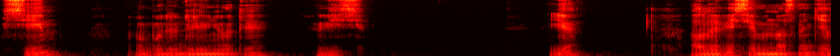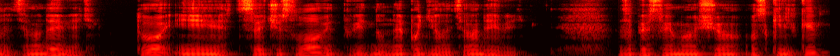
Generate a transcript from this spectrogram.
7 буде дорівнювати 8. Є? Але 8 у нас не ділиться на 9. То і це число, відповідно, не поділиться на 9. Записуємо, що оскільки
